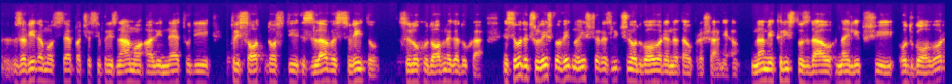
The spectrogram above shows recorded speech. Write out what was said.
Zavedamo se pa, če si priznamo ali ne, tudi prisotnosti zla v svetu, celo hudobnega duha. In seveda človeštvo vedno išče različne odgovore na ta vprašanja. Nam je Kristus dal najlepši odgovor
